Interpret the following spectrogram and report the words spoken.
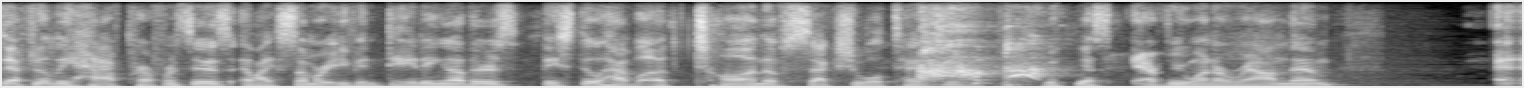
definitely have preferences and like some are even dating others they still have a ton of sexual tension with just everyone around them Eh,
